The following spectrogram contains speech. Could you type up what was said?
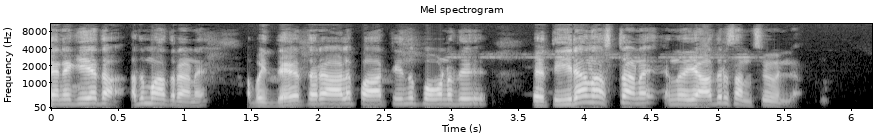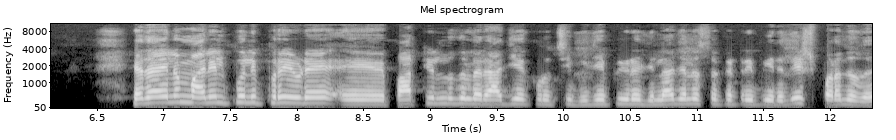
ജനകീയത അത് മാത്രമാണ്. അപ്പൊ ഇദ്ദേഹത്തെ ഒരാൾ പാർട്ടിയിൽ നിന്ന് പോകുന്നത് തീരാ നഷ്ടമാണ് എന്ന് യാതൊരു സംശയവുമില്ല. ഏതായാലും അനിൽ പുലിപ്രയുടെ പാർട്ടിയിൽ നിന്നുള്ള രാജിയെക്കുറിച്ച് ബി ജെ പിയുടെ ജില്ലാ ജനറൽ സെക്രട്ടറി പി രതീഷ് പറഞ്ഞത്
